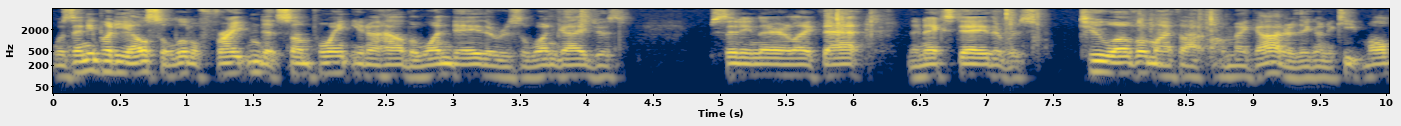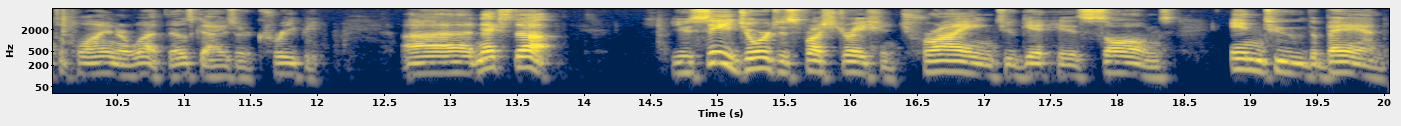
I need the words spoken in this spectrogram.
Was anybody else a little frightened at some point? You know how the one day there was the one guy just sitting there like that. The next day there was two of them. I thought, oh my God, are they going to keep multiplying or what? Those guys are creepy. Uh, next up, you see George's frustration trying to get his songs into the band.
